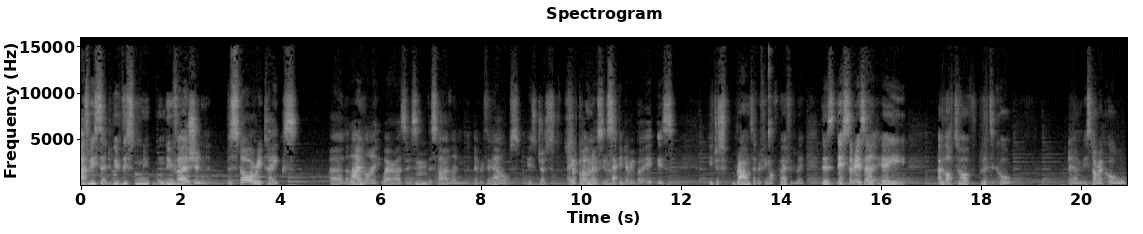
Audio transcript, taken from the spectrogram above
as we said with this new version, the story takes uh, the limelight, whereas it's Mm. the style and everything else is just a Secondary, bonus. It's secondary, but it, it's it just rounds everything off perfectly. There's this. There is a a, a lot of political, um, historical.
